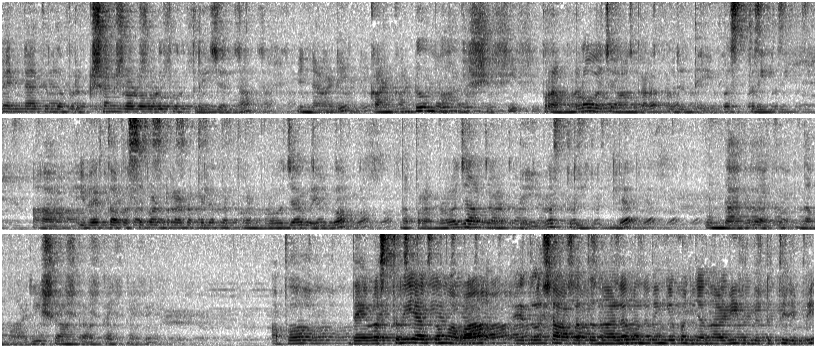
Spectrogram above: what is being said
പെന്നാക്കുന്ന വൃക്ഷങ്ങളോട് പുത്രി ചെന്ന പിന്നാടി കണ്ടു മഹർഷിക്ക് പ്രംലോജാങ്കര ഒരു ദേവസ്ത്രീ. ഇവർ തപസ് പണ്ടടത്തിൽ എന്ന പ്രംലോജ വരുക പ്രംലോജാങ്കര ദൈവസ്ത്രീയിൽ ഉണ്ടാകുന്നതാക്കും. എന്ന മാരീഷാങ്കര കൈകൈ അപ്പോൾ ദേവസ്ത്രീയാക്കും അവ ഏതോ ശാപത്തിനാല വന്നെങ്കിൽ കൊഞ്ചനാഴി ഇരുന്നിട്ട് തിരുമ്പി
